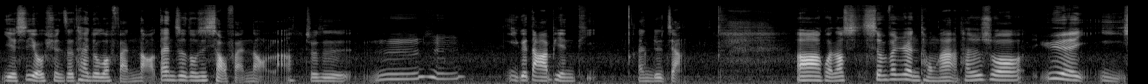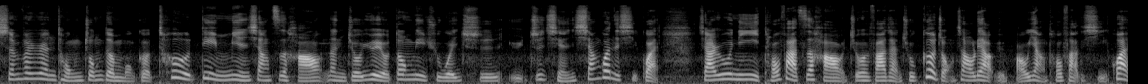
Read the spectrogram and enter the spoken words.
也是有选择太多的烦恼，但这都是小烦恼啦，就是嗯哼。一个大偏题，反正就这样。啊，管到身份认同啊，他就说，越以身份认同中的某个特定面向自豪，那你就越有动力去维持与之前相关的习惯。假如你以头发自豪，就会发展出各种照料与保养头发的习惯；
